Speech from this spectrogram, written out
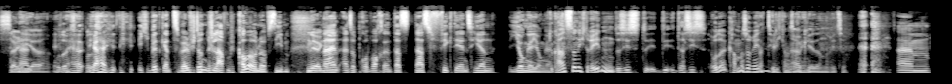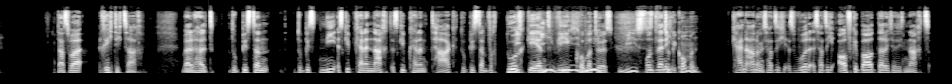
Salär, Nein, oder? Man's? ja ich, ich würde gern zwölf Stunden schlafen, komme aber nur auf sieben. Ja, genau. Nein, also pro Woche und das, das fickt dir ins Hirn. Junge, Junge. Du kannst doch nicht reden. Das ist, das ist, oder? Kann man so reden? Natürlich kann man so Ah, Okay, reden. dann red so. Ähm, das war richtig zart, weil halt du bist dann, du bist nie, es gibt keine Nacht, es gibt keinen Tag, du bist einfach durchgehend wie, komatös. Wie, wie ist es Und wenn ich- gekommen? Keine Ahnung, es hat sich, es wurde, es hat sich aufgebaut, dadurch, dass ich nachts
